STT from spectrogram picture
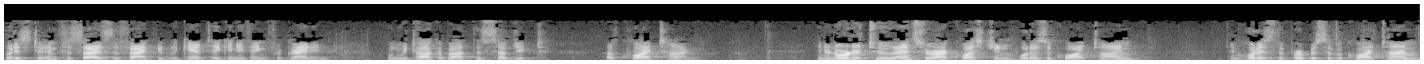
but it's to emphasize the fact that we can't take anything for granted when we talk about this subject of quiet time. And in order to answer our question, what is a quiet time and what is the purpose of a quiet time,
